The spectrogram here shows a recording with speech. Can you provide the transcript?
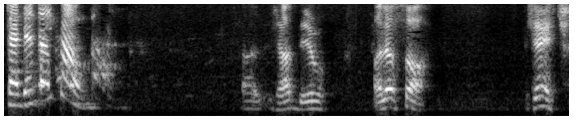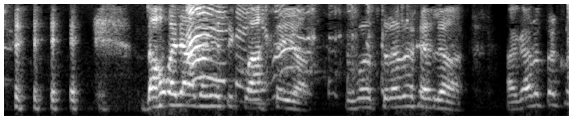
tá dando aí, Paulo? Ah, já deu. Olha só. Gente, dá uma olhada ah, é nesse quarto aí, ó. Tô mostrando melhor. Agora eu tô com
